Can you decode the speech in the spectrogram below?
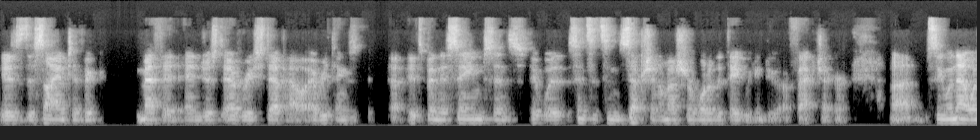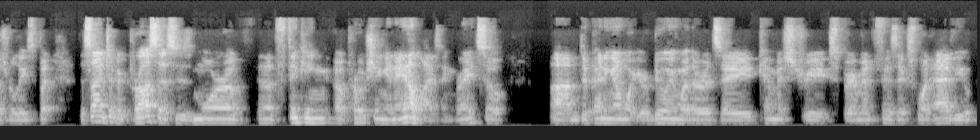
is the scientific method and just every step how everything's uh, it's been the same since it was since its inception. I'm not sure what of the date we can do a fact checker uh, see when that was released but the scientific process is more of, of thinking approaching and analyzing right? So um, depending on what you're doing whether it's a chemistry experiment physics what have you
